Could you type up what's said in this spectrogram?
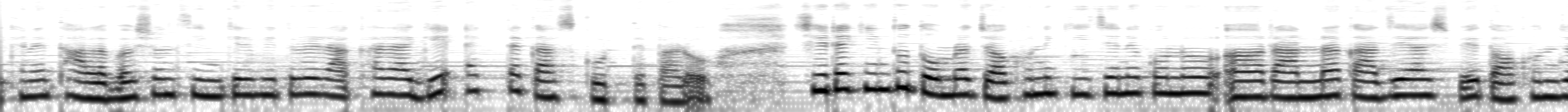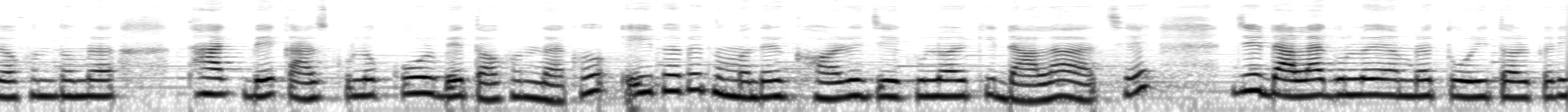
এখানে থালা বাসন সিঙ্কের ভিতরে রাখার আগে একটা কাজ করতে পারো। সেটা কিন্তু তোমরা যখনই কিচেনে কোনো রান্নার কাজে আসবে, তখন যখন তোমরা থাকবে, কাজগুলো করবে, তখন দেখো এইভাবে তোমাদের ঘরে যেগুলো আর কি ডালা আছে, যে ডালাগুলোয় আমরা তরি তরকারি,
